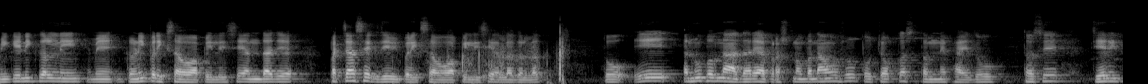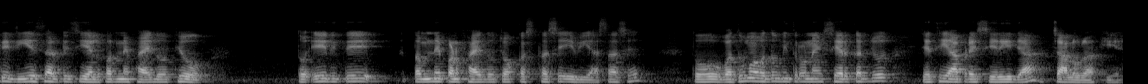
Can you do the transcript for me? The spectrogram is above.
મિકેનિકલની મેં ઘણી પરીક્ષાઓ આપેલી છે, અંદાજે પચાસેક જેવી પરીક્ષાઓ આપેલી છે અલગ અલગ. તો એ અનુભવના આધારે આ પ્રશ્નો બનાવું છું, તો ચોક્કસ તમને ફાયદો થશે. જે રીતે જીએસઆરટીસી હેલ્પરને ફાયદો થયો, તો એ રીતે તમને પણ ફાયદો ચોક્કસ થશે એવી આશા છે. તો વધુમાં વધુ મિત્રોને શેર કરજો, જેથી આપણે સિરીઝ આ ચાલુ રાખીએ.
